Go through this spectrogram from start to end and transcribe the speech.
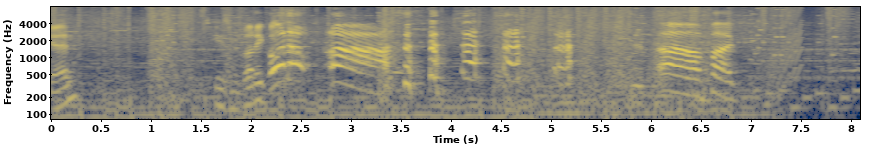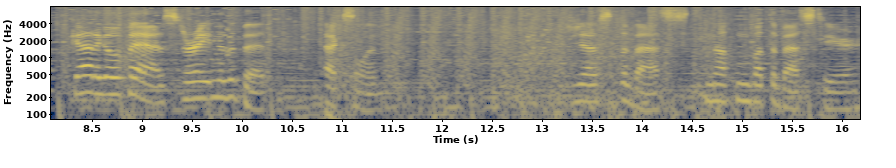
Good. Excuse me, buddy. Oh no! Ah! oh, fuck. Gotta go fast, straight into the pit. Excellent. Just the best. Nothing but the best here.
